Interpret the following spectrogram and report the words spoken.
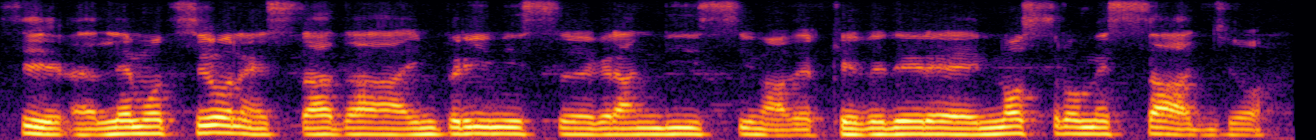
Sì, eh, l'emozione è stata in primis grandissima perché vedere il nostro messaggio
